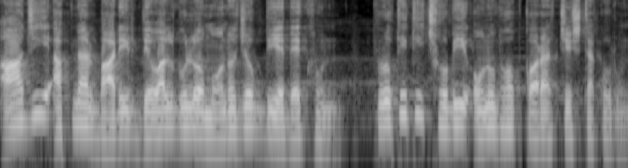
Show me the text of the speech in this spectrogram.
আজই আপনার বাড়ির দেওয়ালগুলো মনোযোগ দিয়ে দেখুন, প্রতিটি ছবি অনুভব করার চেষ্টা করুন।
